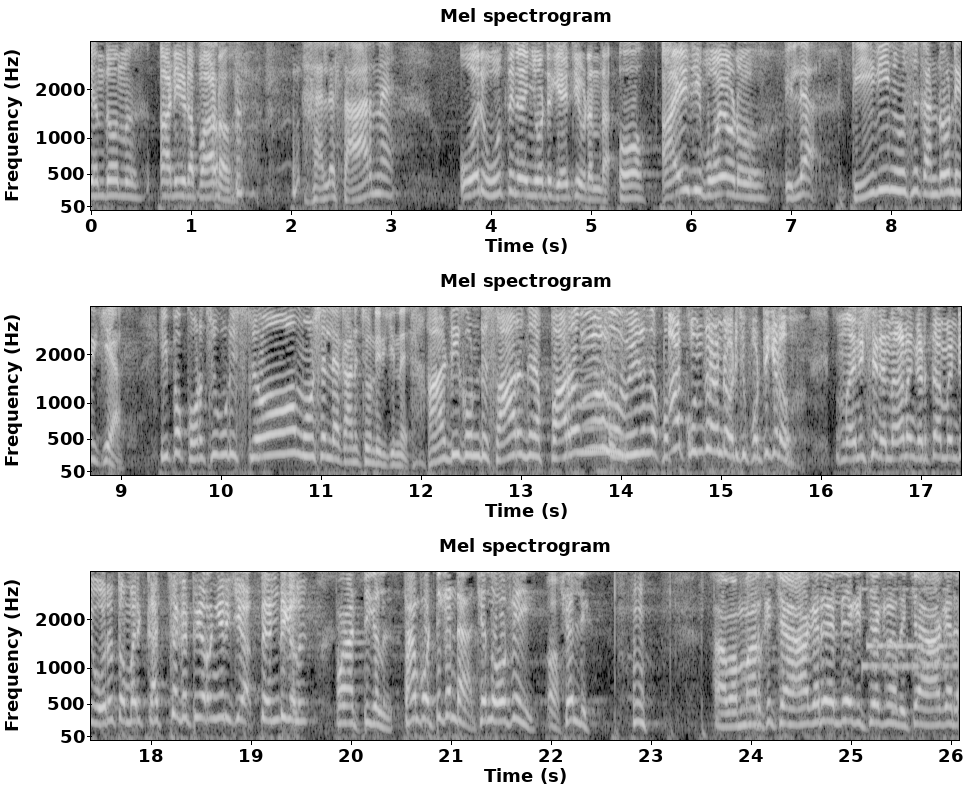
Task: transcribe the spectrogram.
എന്തോന്ന്? അടിയുടെ പാടോ? അല്ല സാറിനെ. ഒരു ഊത്തിനെ ഇങ്ങോട്ട് കയറ്റി വിടണ്ട. ഓ. ഐ ജി പോയോടോ? ഇല്ല ടി വി ന്യൂസ് കണ്ടുകൊണ്ടിരിക്കുക ഇപ്പൊ കുറച്ചുകൂടി സ്ലോ മോഷനിലാ കാണിച്ചുകൊണ്ടിരിക്കുന്നത് അടി കൊണ്ട് സാറിങ്ങനെ പറന്നു വീഴുന്ന ആ കുന്ത്രാണ്ട് അടിച്ച് പൊട്ടിക്കണോ? മനുഷ്യനെ നാണം കെടുത്താൻ വേണ്ടി ഓരോരുത്തന്മാര് കച്ച കെട്ടി ഇറങ്ങിയിരിക്കുക തെണ്ടികൾ. പാട്ടികൾ. താൻ പൊട്ടിക്കണ്ട. ചെന്ന് ഓഫ് ചെയ് ചെല്ല്. ഹും. അവന്മാർക്ക് ചാകരയല്ലേ കിട്ടിയേക്കണത്? ചാകര.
